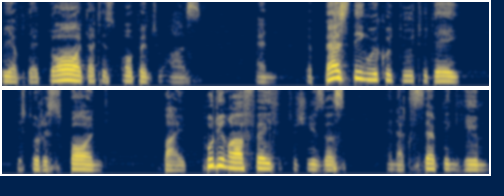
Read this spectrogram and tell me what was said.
We have the door that is open to us. And the best thing we could do today is to respond by putting our faith to Jesus and accepting Him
